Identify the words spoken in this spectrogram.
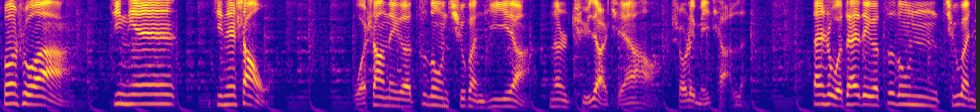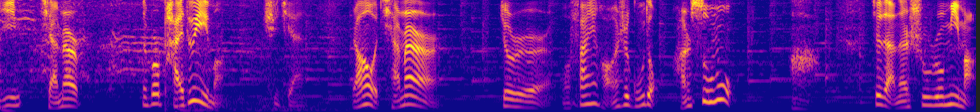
说说啊，今天今天上午，我上那个自动取款机呀、那儿取点钱哈，手里没钱了。但是我在这个自动取款机前面，那不是排队吗？取钱，然后我前面就是我发现好像是古董，好像是苏木啊，就在那输入密码，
